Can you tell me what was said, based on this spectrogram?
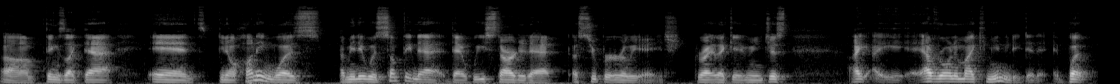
um, things like that. And, you know, hunting was, I mean, it was something that, that we started at a super early age, right? Like, I mean, just, I, I everyone in my community did it. But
